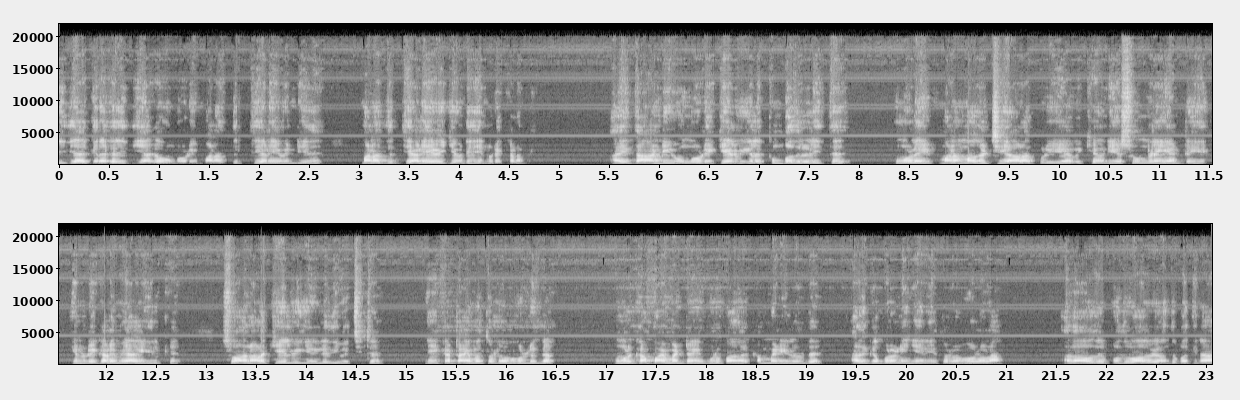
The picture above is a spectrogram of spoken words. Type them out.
ரீதியாக கிரக ரீதியாக உங்களுடைய மன திருப்தி அடைய வேண்டியது மன திருப்தி அடைய வைக்க வேண்டியது என்னுடைய கடமை. அதை தாண்டி உங்களுடைய கேள்விகளுக்கும் பதிலளித்து உங்களை மன மகிழ்ச்சி ஆளக்கூடிய வைக்க வேண்டிய சூழ்நிலை என்கிட்ட என்னுடைய கடமையாக இருக்குது ஸோ அதனால் கேள்விகள் எழுதி வச்சுட்டு நீங்கள் கட்டாயமாக தொடர்பு கொள்ளுங்கள். உங்களுக்கு அப்பாயின்மெண்ட் டைம் கொடுப்பாங்க கம்பெனிலேருந்து அதுக்கப்புறம் நீங்கள் என்னை தொடர்பு கொள்ளலாம். அதாவது பொதுவாகவே வந்து பார்த்தீங்கன்னா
